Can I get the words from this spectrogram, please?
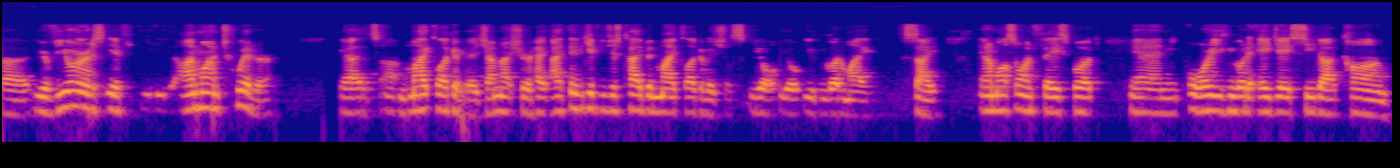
uh, your viewers, if I'm on Twitter, yeah, it's uh, Mike Luckovich. I'm not sure. How, I think if you just type in Mike Luckovich, you'll, you'll you can go to my site. And I'm also on Facebook and or you can go to ajc.com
